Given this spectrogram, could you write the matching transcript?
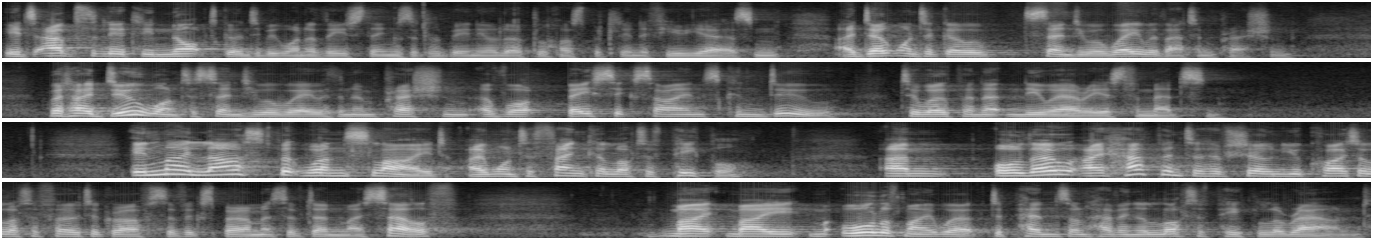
It's absolutely not going to be one of these things that will be in your local hospital in a few years. And I don't want to go send you away with that impression. But I do want to send you away with an impression of what basic science can do to open up new areas for medicine. In my last but one slide, I want to thank a lot of people. Um, although I happen to have shown you quite a lot of photographs of experiments I've done myself, my, my, all of my work depends on having a lot of people around.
